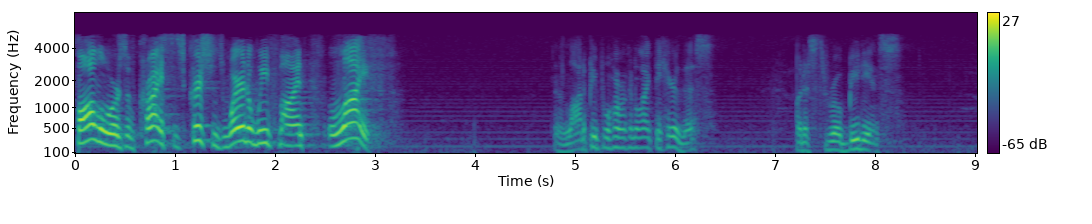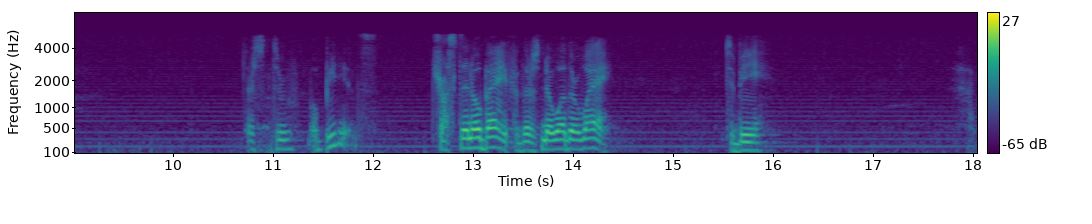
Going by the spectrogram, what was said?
followers of Christ, as Christians, where do we find life? There's a lot of people who aren't going to like to hear this, but it's through obedience. There's through obedience. Trust and obey, for there's no other way to be happy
